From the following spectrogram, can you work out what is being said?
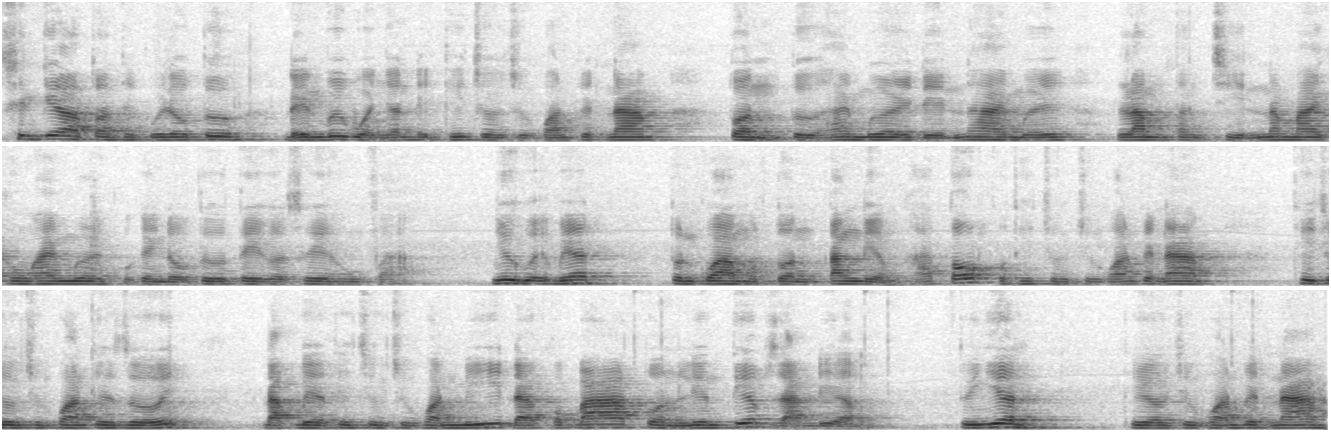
Xin kính chào toàn thể quý đầu tư đến với buổi nhận định thị trường chứng khoán Việt Nam tuần từ 20 đến 25 tháng 9 năm 2020 của kênh đầu tư TGC Hồng Phạm. Như quý vị biết, tuần qua một tuần tăng điểm khá tốt của thị trường chứng khoán Việt Nam. Thị trường chứng khoán thế giới, đặc biệt thị trường chứng khoán Mỹ đã có 3 tuần liên tiếp giảm điểm. Tuy nhiên, thị trường chứng khoán Việt Nam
